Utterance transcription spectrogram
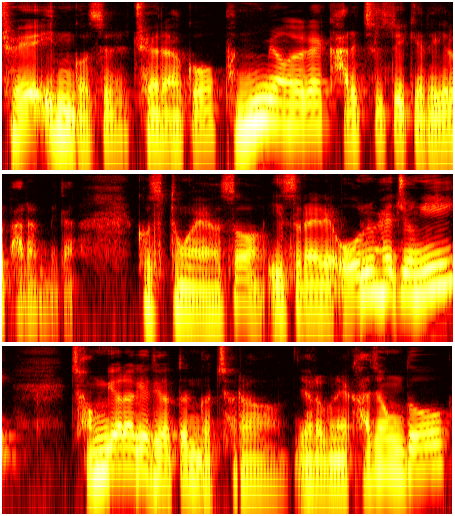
죄인 것을 죄라고 분명하게 가르칠 수 있게 되기를 바랍니다. 그것을 통하여서 이스라엘의 온 회중이 정결하게 되었던 것처럼 여러분의 가정도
